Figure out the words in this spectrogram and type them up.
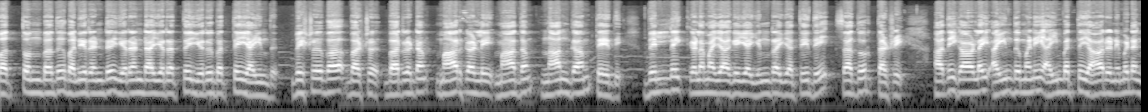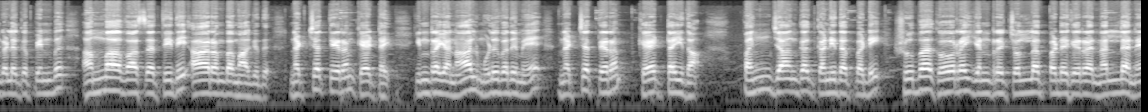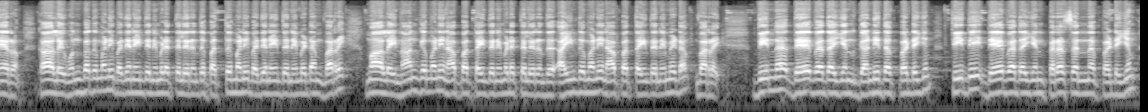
பத்தொன்பது பனிரெண்டு இரண்டாயிரத்து இருபத்தி ஐந்து. விஷுவ பஷு வருடம் மார்கழி மாதம் நான்காம் தேதி. வெள்ளிக்கிழமையாகிய இன்றைய திதி சதுர்த்தஷி அதிகாலை ஐந்து மணி ஐம்பத்தி ஆறு நிமிடங்களுக்கு பின்பு அம்மாவாச திதி ஆரம்பமாகுது. நட்சத்திரம் கேட்டை. இன்றைய நாள் முழுவதுமே நட்சத்திரம் கேட்டை தான். பஞ்சாங்க கணிதப்படி சுபகோரை என்று சொல்லப்படுகிற நல்ல நேரம். காலை ஒன்பது மணி பதினைந்து நிமிடத்திலிருந்து பத்து மணி பதினைந்து நிமிடம் வரை மாலை நான்கு மணி நாற்பத்தைந்து நிமிடத்திலிருந்து ஐந்து மணி நாற்பத்தைந்து நிமிடம் வரை. தின தேவதையின் கணிதப்படியும் திதி தேவதையின் பிரசன்னப்படியும்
